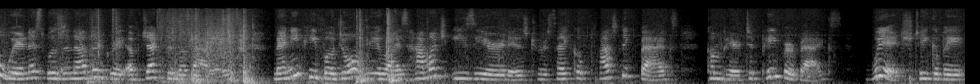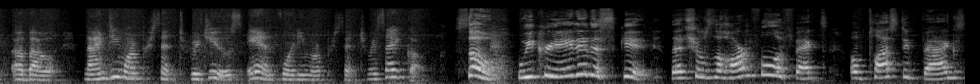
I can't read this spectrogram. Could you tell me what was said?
awareness was another great objective of ours. Many people don't realize how much easier it is to recycle plastic bags compared to paper bags, which take about 90 more percent to produce and 40 more percent to recycle. So, we created a skit that shows the harmful effects of plastic bags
